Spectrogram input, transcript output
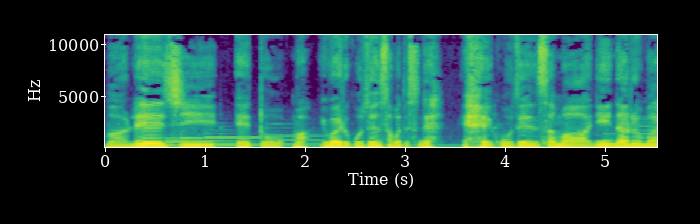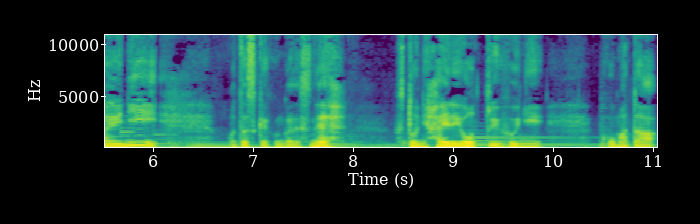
まあ、0時、えっ、ー、と、まあ、いわゆる午前様ですね。えー、午前様になる前に、渡助くんがですね、布団に入れよというふうに、こうまた、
